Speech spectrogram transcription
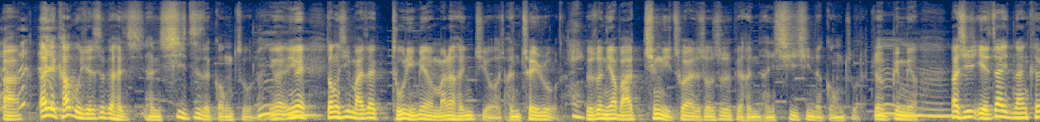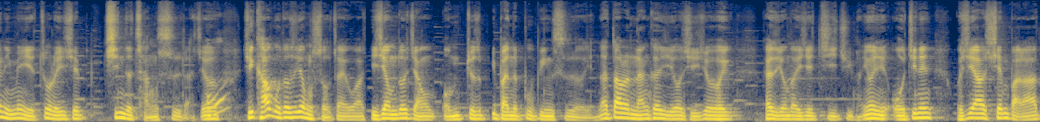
啊，而且考古学是个很很细致的工作了，因为因为东西埋在土里面埋了很久，很脆弱了。比如说你要把它清理出来的时候，是个很很细心的工作了，就并没有。那其实也在南科里面也做了一些新的尝试了，就。其实考古都是用手在挖，以前我们都讲我们就是一般的步兵师而已。那到了南科以后，其实就会开始用到一些机具嘛。因为我今天我现在要先把它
